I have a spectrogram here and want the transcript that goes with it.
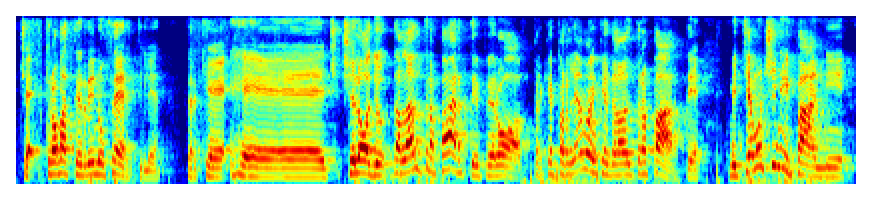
cioè trova terreno fertile perché eh, c'è l'odio. Dall'altra parte però, perché parliamo anche dall'altra parte, mettiamoci nei panni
